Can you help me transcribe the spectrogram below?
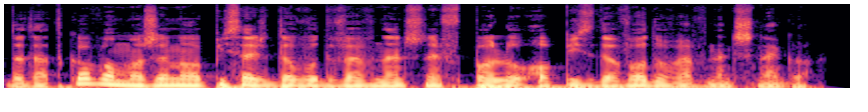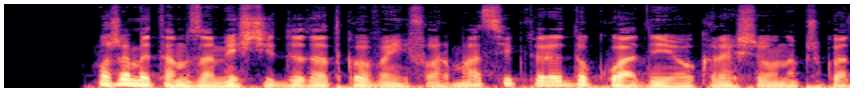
Dodatkowo możemy opisać dowód wewnętrzny w polu Opis dowodu wewnętrznego. Możemy tam zamieścić dodatkowe informacje, które dokładniej określą np.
